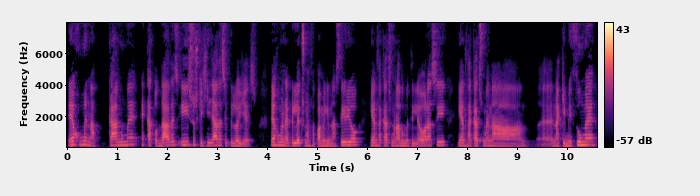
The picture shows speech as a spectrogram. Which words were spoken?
έχουμε να κάνουμε εκατοντάδες ή ίσως και χιλιάδες επιλογές. Έχουμε να επιλέξουμε αν θα πάμε γυμναστήριο, ή αν θα κάτσουμε να δούμε τηλεόραση, ή αν θα κάτσουμε να, ε, να κοιμηθούμε,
